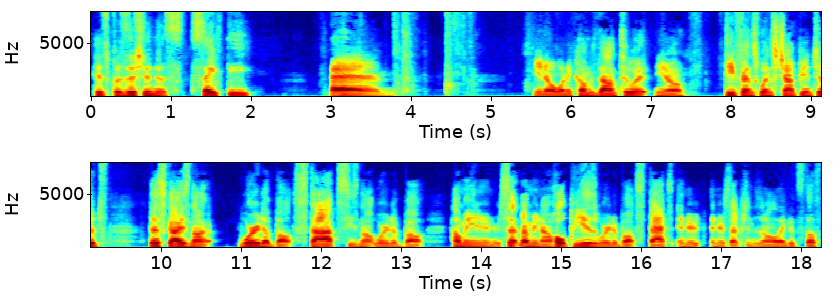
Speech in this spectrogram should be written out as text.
his position is safety, and you know when it comes down to it, you know, defense wins championships. This guy's not worried about stats. He's not worried about how many interceptions. I mean, I hope he is worried about stats, inter- interceptions, and all that good stuff.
